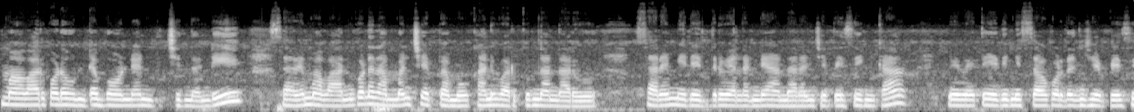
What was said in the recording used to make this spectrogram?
మా వారు కూడా ఉంటే బాగుండే అనిపించిందండి. సరే మా వారిని కూడా రమ్మని చెప్పాము కానీ వర్క్ ఉందన్నారు. సరే మీరు ఇద్దరు వెళ్ళండి అన్నారని చెప్పేసి ఇంకా మేమైతే ఏది మిస్ అవ్వకూడదని చెప్పేసి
